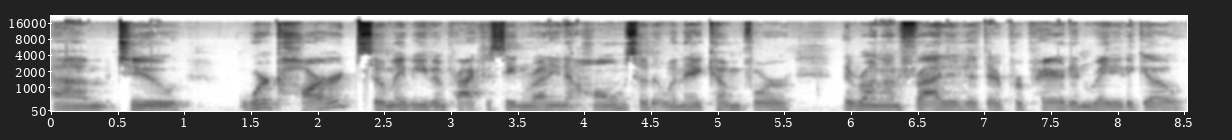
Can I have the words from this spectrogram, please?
um, to work hard so maybe even practicing running at home so that when they come for the run on friday that they're prepared and ready to go.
